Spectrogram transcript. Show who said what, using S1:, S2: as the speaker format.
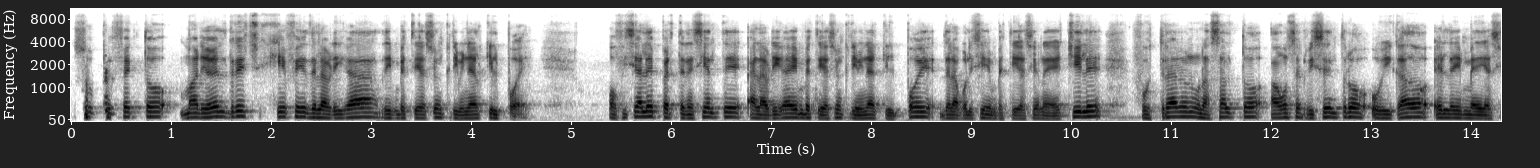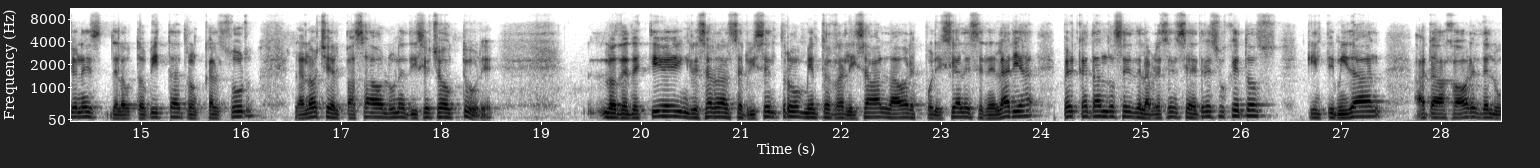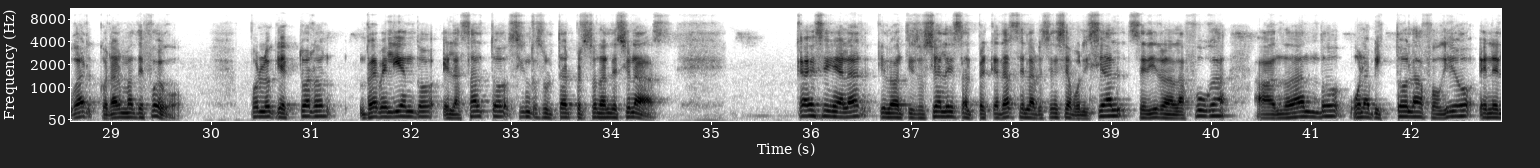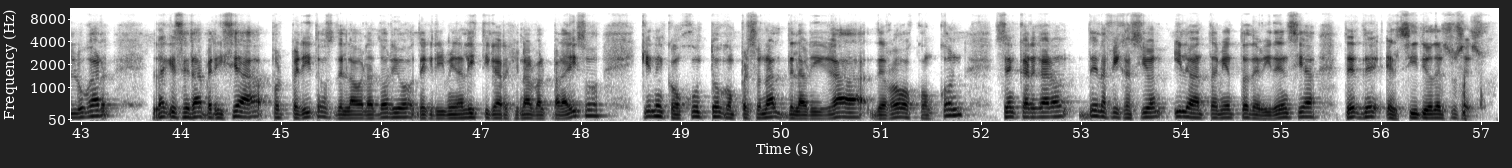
S1: Subprefecto Mario Eldridge, jefe de la Brigada de Investigación Criminal Quilpoe. Oficiales pertenecientes a la Brigada de Investigación Criminal Quilpoe de la Policía de Investigaciones de Chile frustraron un asalto a un servicentro ubicado en las inmediaciones de la autopista Troncal Sur la noche del pasado lunes 18 de octubre. Los detectives ingresaron al servicentro mientras realizaban labores policiales en el área, percatándose de la presencia de tres sujetos que intimidaban a trabajadores del lugar con armas de fuego, por lo que actuaron repeliendo el asalto sin resultar personas lesionadas. Cabe señalar que los antisociales, al percatarse de la presencia policial, se dieron a la fuga, abandonando una pistola a fogueo en el lugar, la que será periciada por peritos del Laboratorio de Criminalística Regional Valparaíso, quienes en conjunto con personal de la Brigada de Robos Concon se encargaron de la fijación y levantamiento de evidencia desde el sitio del suceso.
